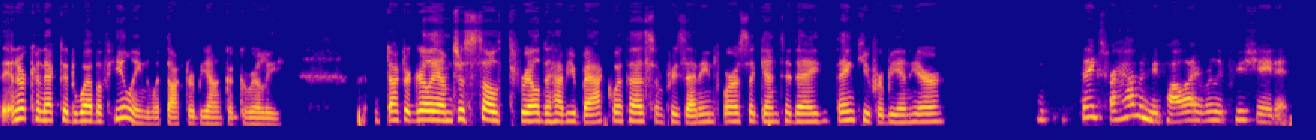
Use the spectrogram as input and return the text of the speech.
the interconnected web of healing with Dr. Bianca Garilli. Dr. Garilli, I'm just so thrilled to have you back with us and presenting for us again today. Thank you for being here. Thanks for having me, Paula. I really appreciate it.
